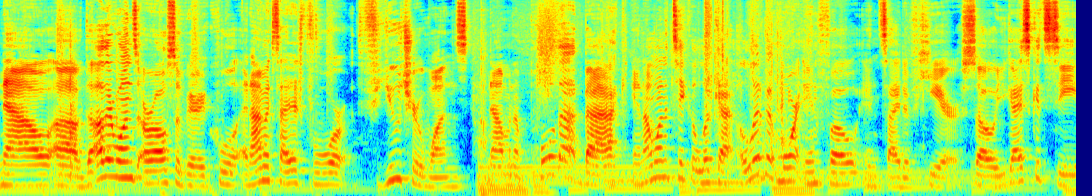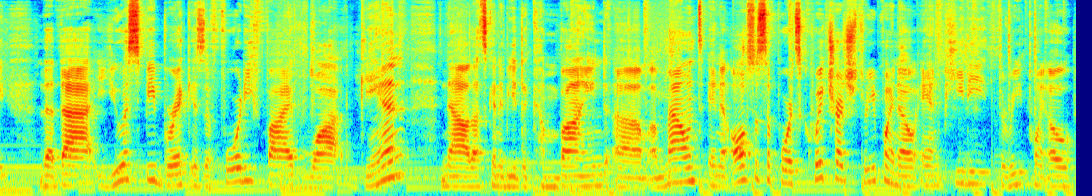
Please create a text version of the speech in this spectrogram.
Now, uh, the other ones are also very cool and I'm excited for future ones. Now I'm gonna pull that back and I wanna take a look at a little bit more info inside of here. So you guys could see that that USB brick is a 45 watt GAN. Now that's gonna be the combined um, amount and it also supports Quick Charge 3.0 and PD 3.0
